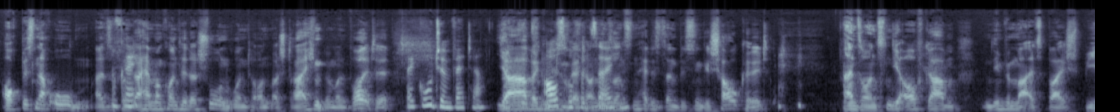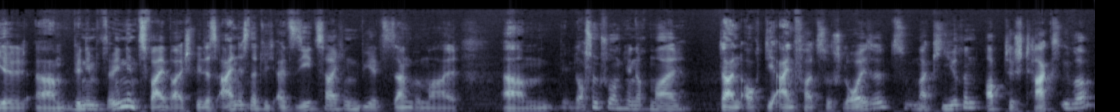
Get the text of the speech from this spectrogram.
auch bis nach oben. Also okay. von daher, man konnte das schon runter und mal streichen, wenn man wollte. Bei gutem Wetter. Ja, bei, bei gutem Wetter. Und ansonsten hätte es dann ein bisschen geschaukelt. Ansonsten die Aufgaben, nehmen wir mal als Beispiel, ähm, wir, nehmen, wir nehmen zwei Beispiele. Das eine ist natürlich als Seezeichen, wie jetzt sagen wir mal ähm, den Loschenturm hier nochmal, dann auch die Einfahrt zur Schleuse zu markieren, optisch tagsüber.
